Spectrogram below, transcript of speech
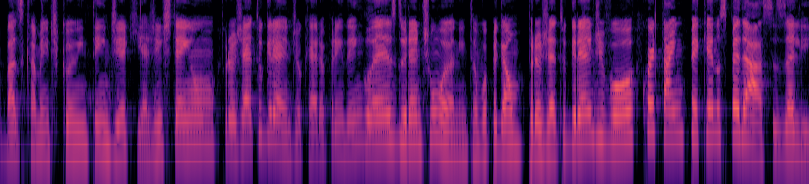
basicamente o que eu entendi aqui. A gente tem um projeto grande, eu quero aprender inglês durante um ano. Então, eu vou pegar um projeto grande e vou cortar em pequenos pedaços ali,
